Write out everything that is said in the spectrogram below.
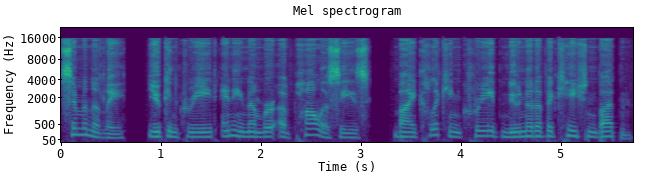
Similarly, you can create any number of policies, by clicking Create New Notification button.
